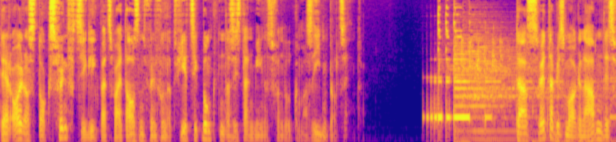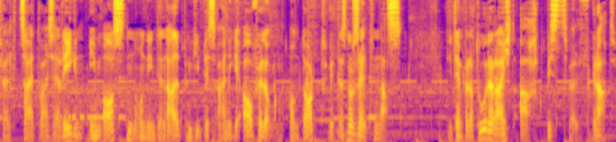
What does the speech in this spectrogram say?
Der Eurostox 50 liegt bei 2540 Punkten, das ist ein Minus von 0,7 Prozent. Das Wetter bis morgen Abend, es fällt zeitweise Regen. Im Osten und in den Alpen gibt es einige Aufhellungen und dort wird es nur selten nass. Die Temperatur erreicht 8 bis 12 Grad.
